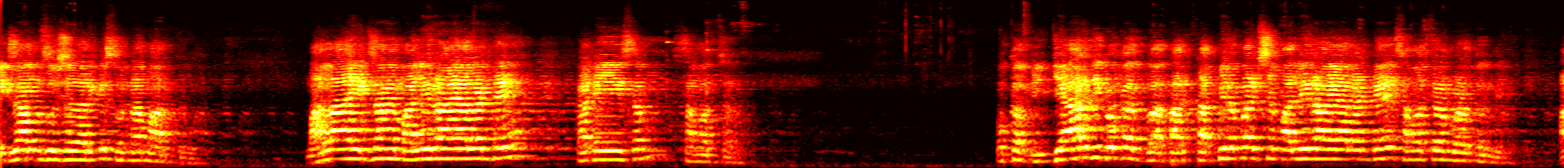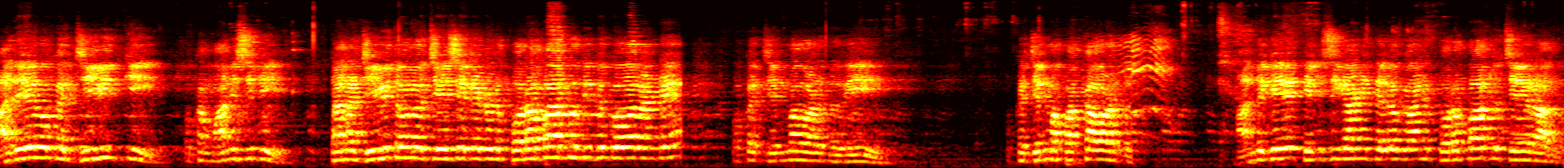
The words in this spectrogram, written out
ఎగ్జామ్ చూసేసరికి సున్నా మార్కులు. మళ్ళా ఎగ్జామ్ మళ్ళీ రాయాలంటే కనీసం సంవత్సరం. ఒక విద్యార్థికి ఒక తప్పిన పరీక్ష మళ్ళీ రాయాలంటే సంవత్సరం పడుతుంది. అదే ఒక జీవికి ఒక మనిషికి తన జీవితంలో చేసేటటువంటి పొరపాటును దిద్దుకోవాలంటే ఒక జన్మ పడుతుంది. ఒక జన్మ పక్కా పడుతుంది. అందుకే తెలిసి కానీ తెలుగు కానీ పొరపాట్లు చేయరాదు.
